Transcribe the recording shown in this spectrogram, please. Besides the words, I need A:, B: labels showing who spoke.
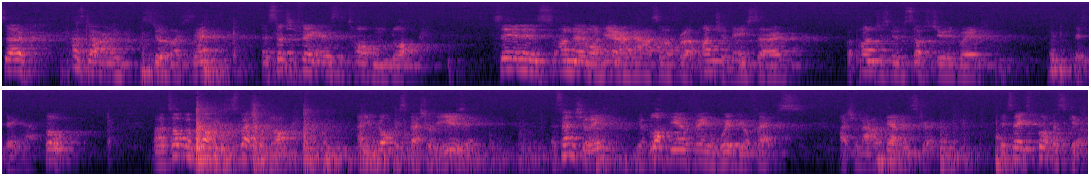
A: So, as Darren Stewart likes to say, there's such a thing as the Tobin block. Seeing as I'm the only one here, I can ask someone for throw a punch at me, so a punch is going to be substituted with this big hat full. Now, the Tobin block is a special block, and you've got to be special to use it. Essentially, you're blocking everything with your face. I shall now demonstrate. It takes proper skill.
